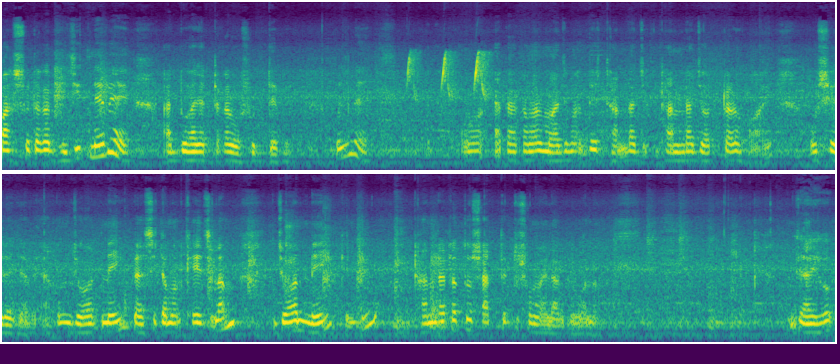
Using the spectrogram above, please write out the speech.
পাঁচশো টাকা ভিজিট নেবে আর দু হাজার টাকার ওষুধ দেবে, বুঝলে? ও একা একা আমার মাঝে মাঝে ঠান্ডা ঠান্ডা জ্বরটার হয়, ও সেরে যাবে। এখন জ্বর নেই, প্যারাসিটামল খেয়েছিলাম, জ্বর নেই, কিন্তু ঠান্ডাটা তো সারতে একটু সময় লাগবে বলো। যাই হোক,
